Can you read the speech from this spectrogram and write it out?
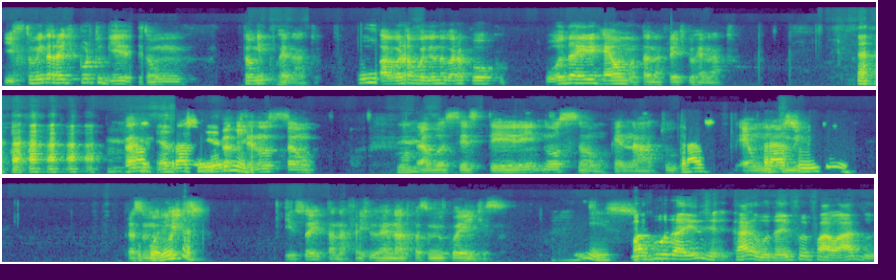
E estão indo atrás de português. Então, estão indo pro Renato. Agora eu tava olhando agora há pouco. O Odair Helman tá na frente do Renato. pra, pra ter noção. Para vocês terem noção, Renato pra, é um pra nome... assumir quem? Para assumir o Corinthians? Isso aí, tá na frente do Renato para assumir o Corinthians. Isso. Mas o Odair, cara, o Odair foi falado,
